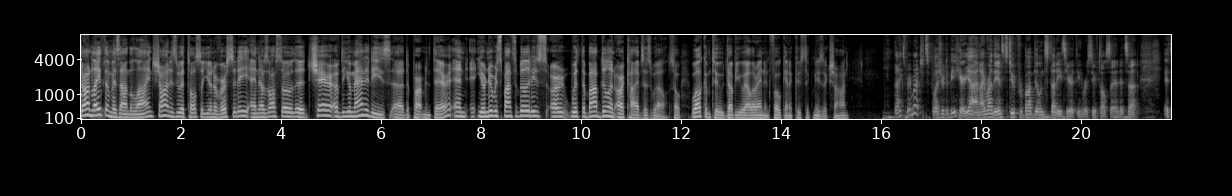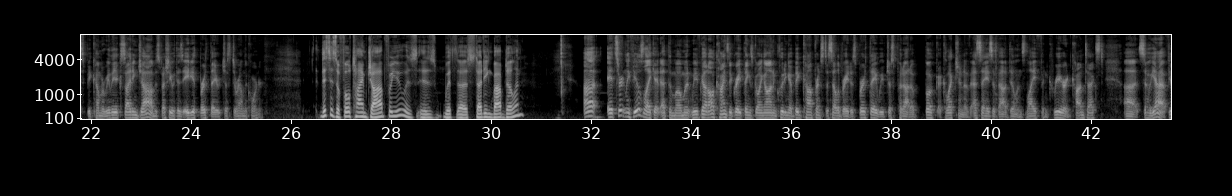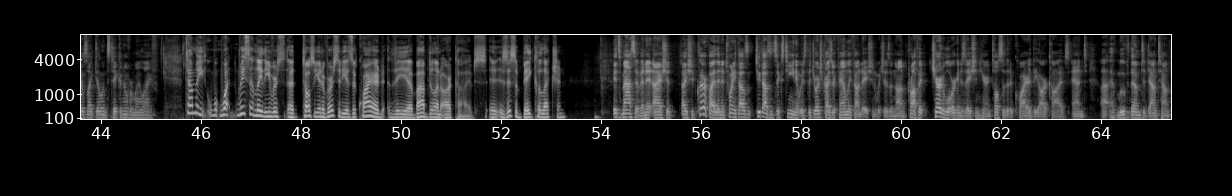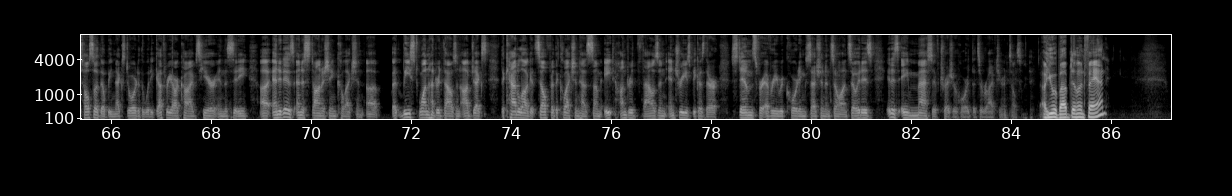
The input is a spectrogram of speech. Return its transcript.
Sean Latham is on the line. Sean is with Tulsa University and is also the chair of the humanities uh, department there. And uh, your new responsibilities are with the Bob Dylan archives as well. So, welcome to WLRN and Folk and Acoustic Music, Sean. Thanks very much. It's a pleasure to be here. Yeah, and I run the Institute for Bob Dylan Studies here at the University of Tulsa, and it's a it's become a really exciting job, especially with his 80th birthday just around the corner. This is a full time job for you. Is is with uh, studying Bob Dylan? Uh, it certainly feels like it at the moment. We've got all kinds of great things going on, including a big conference to celebrate his birthday. We've just put out a book, a collection of essays about Dylan's life and career and context. Uh, so yeah, it feels like Dylan's taken over my life. Tell me what recently the Univers- uh, Tulsa University has acquired the uh, Bob Dylan archives. Is, is, this a big collection? It's massive, and it, I should I should clarify that in 20, 2016 it was the George Kaiser Family Foundation, which is a nonprofit charitable organization here in Tulsa that acquired the archives and uh, have moved them to downtown Tulsa. They'll be next door to the Woody Guthrie archives here in the city, uh, and it is an astonishing collection. Uh, at least 100,000 objects. The catalog itself for the collection has some 800,000 entries because there are stems for every recording session and so on. So it is it is a massive treasure hoard that's arrived here in Tulsa. Are you a Bob Dylan fan?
